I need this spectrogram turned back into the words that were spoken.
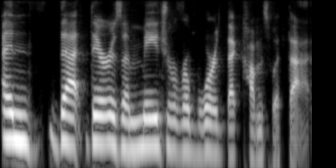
and that there is a major reward that comes with that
